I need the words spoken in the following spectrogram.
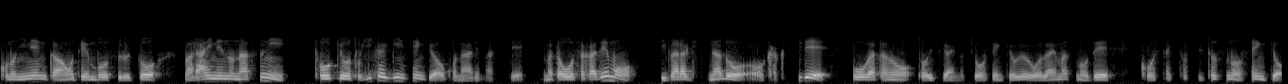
この2年間を展望すると、まあ、来年の夏に東京都議会議員選挙が行われましてまた大阪でも茨城市など各地で大型の統一外の地方選挙がございますのでこうした一つ一つの選挙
